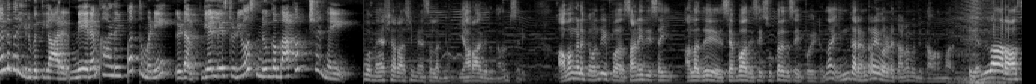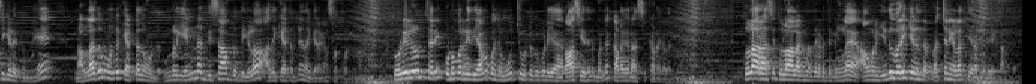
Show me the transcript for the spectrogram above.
ஜனவரி இருபத்தி ஆறு நேரம் காலை பத்து மணி இடம் எல்ஏ ஸ்டுடியோஸ் நுங்கம்பாக்கம் சென்னை. இப்போ மேஷ ராசி மேஷ லக்னம் யாராக இருந்தாலும் சரி. அவங்களுக்கு வந்து இப்போ சனி திசை அல்லது செவ்வாய் திசை சுக்கிர திசை போயிட்டு இருந்தால் இந்த ரெண்டரை வருட காலம் கொஞ்சம் கவனமாக இருக்கும் எல்லா ராசிகளுக்குமே நல்லதும் உண்டு கெட்டதும் உண்டு. உங்களுக்கு என்ன திசா புத்திகளோ அதுக்கேற்றபடி அந்த கிரகம் சப்போர்ட் பண்ணும். தொழிலும் சரி குடும்ப ரீதியாகவும் கொஞ்சம் மூச்சு விட்டுக்கக்கூடிய ராசி எதுன்னு பண்ண கடகராசி கடகலக்னம் துலா ராசி துலா லக்னத்தை எடுத்துக்கங்களேன். அவங்களுக்கு இது வரைக்கும் இருந்த பிரச்சனைகள்லாம் தீரக்கூடிய காலகட்டம்.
